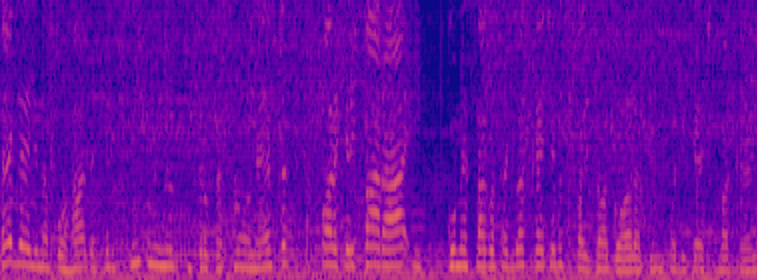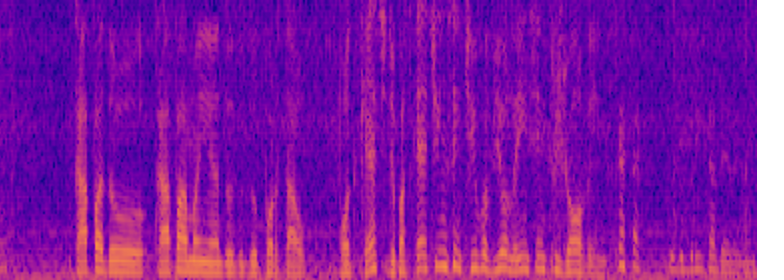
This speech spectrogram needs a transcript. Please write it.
pega ele na porrada, aqueles 5 minutos de trocação honesta. A hora que ele parar e começar a gostar de basquete, aí você fala, então agora tem um podcast bacana. Capa do capa amanhã do, do, do portal. Podcast de basquete incentiva violência entre jovens. Tudo brincadeira, gente.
